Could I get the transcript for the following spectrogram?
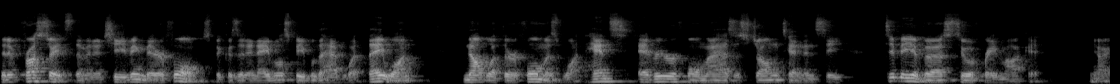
that it frustrates them in achieving their reforms because it enables people to have what they want, not what the reformers want. Hence, every reformer has a strong tendency to be averse to a free market. You know,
